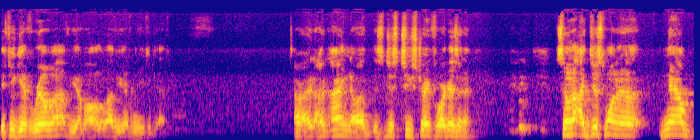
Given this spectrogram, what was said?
If you give real love, you have all the love you ever need to give. All right, I, I know it's just too straightforward, isn't it? So I just want to now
